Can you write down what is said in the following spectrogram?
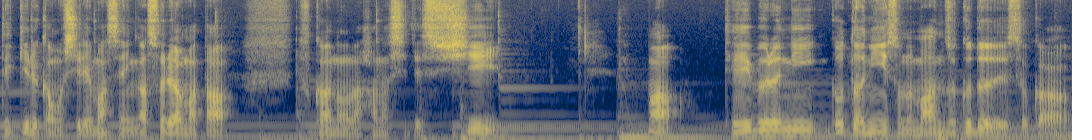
できるかもしれませんが、それはまた不可能な話ですし、まあテーブルにごとにその満足度ですとか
